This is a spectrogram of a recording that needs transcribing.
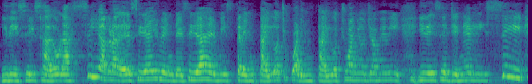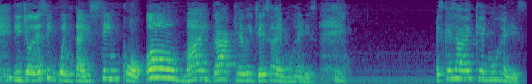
Y dice Isadora, sí, agradecida y bendecida de mis 38, 48 años ya me vi. Y dice Ginelli, sí, y yo de 55. Oh, my God, qué belleza de mujeres. Es que ¿sabe qué, mujeres?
